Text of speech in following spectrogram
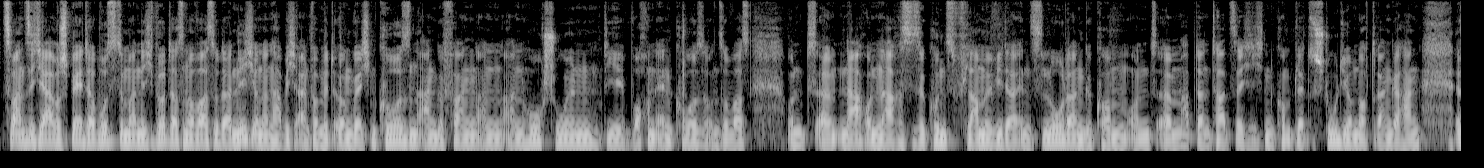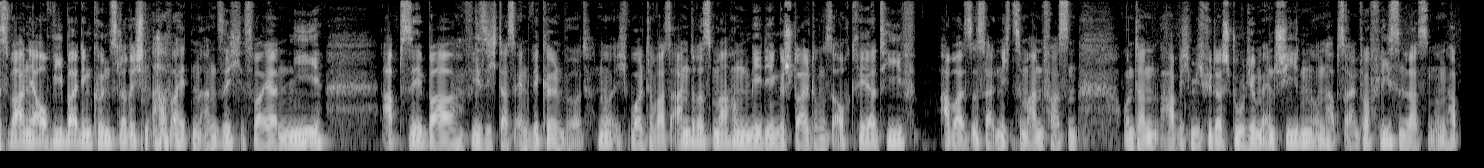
20 Jahre später wusste man nicht, wird das noch was oder nicht. Und dann habe ich einfach mit irgendwelchen Kursen angefangen an, an Hochschulen, die Wochenendkurse und sowas. Und ähm, nach und nach ist diese Kunstflamme wieder ins Lodern gekommen und ähm, habe dann tatsächlich ein komplettes Studium noch dran gehangen. Es waren ja auch wie bei den künstlerischen Arbeiten an sich. Es war ja nie absehbar, wie sich das entwickeln wird. Ne? Ich wollte was anderes machen. Mediengestaltung ist auch kreativ, aber es ist halt nicht zum Anfassen. Und dann habe ich mich für das Studium entschieden und habe es einfach fließen lassen und habe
